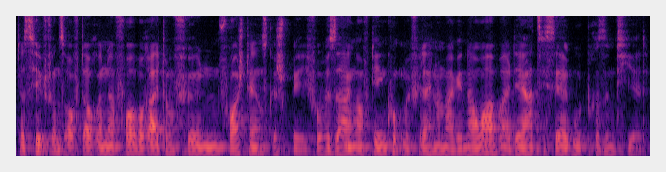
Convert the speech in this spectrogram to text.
Das hilft uns oft auch in der Vorbereitung für ein Vorstellungsgespräch, wo wir sagen, auf den gucken wir vielleicht nochmal genauer, weil der hat sich sehr gut präsentiert.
